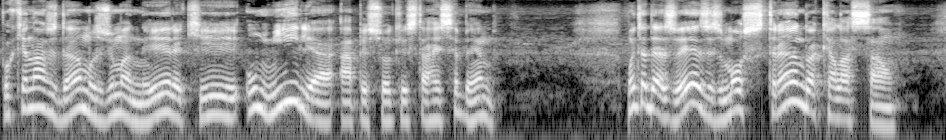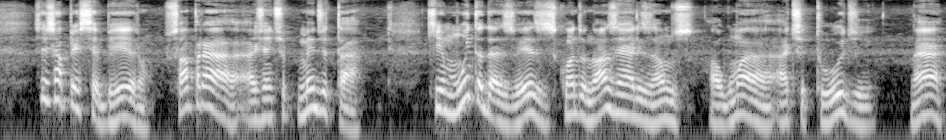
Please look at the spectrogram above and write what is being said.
Porque nós damos de maneira que humilha a pessoa que está recebendo. Muitas das vezes mostrando aquela ação. Vocês já perceberam, só para a gente meditar, que muitas das vezes, quando nós realizamos alguma atitude, né,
